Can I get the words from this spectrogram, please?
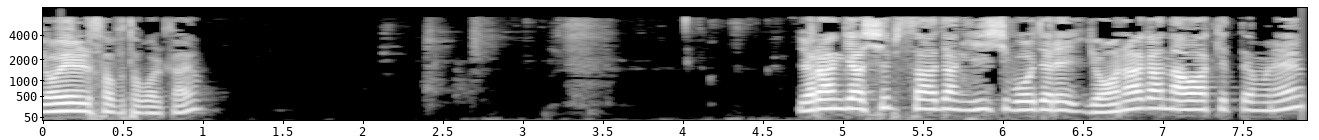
요엘서부터 볼까요? 열왕기하 14장 25절에 요나가 나왔기 때문에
